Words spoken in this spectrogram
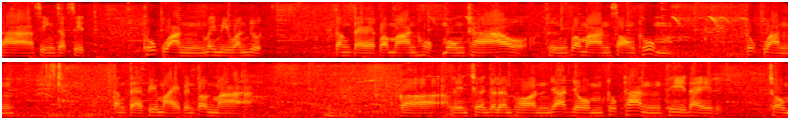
ชาสิ่งศักดิ์สิทธิ์ทุกวันไม่มีวันหยุด ตั้งแต่ประมาณ 6 โมงเช้าถึงประมาณ 2 ทุ่มทุกวัน ตั้งแต่ปีใหม่เป็นต้นมา ก็เรียนเชิญเจริญพรญาติโยมทุกท่านที่ได้ชม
